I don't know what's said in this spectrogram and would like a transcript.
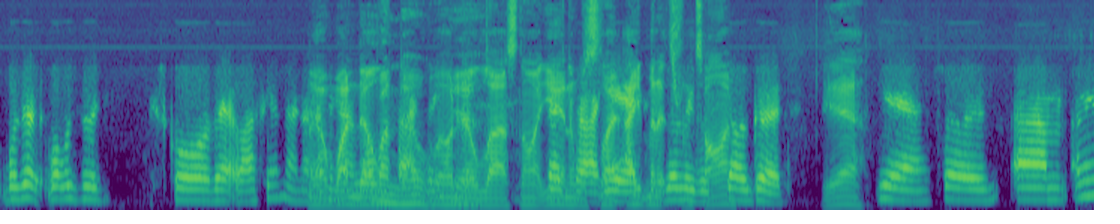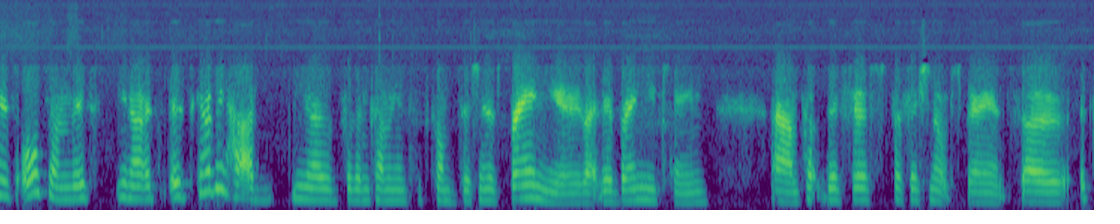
Was it what was the score of that last game? I know I Uh, think one they 0 lost, but I 1-0, think- one yeah. 0 last night. Yeah, That's and it was right, like yeah, eight minutes Lily from was time. so good. Yeah. Yeah, so um, I mean, it's awesome. This, you know, it's it's going to be hard, you know, for them coming into this competition. It's brand new, like they're a brand new team, um, their first professional experience. So it's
